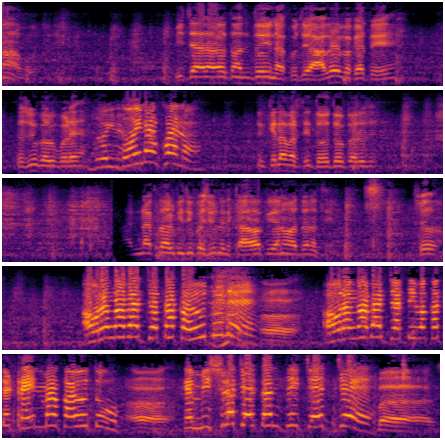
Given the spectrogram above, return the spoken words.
ના આવો વિચાર આવે તો આથી ધોઈ નાખવું જોઈએ. આવે વખતે તો શું કરવું પડે? ધોઈ નાખવાનો. તું કેટલા વર્ષથી ધો ધો કરું છે? આજ નાખનાર બીજું કશું નથી. ખાવા પીવાનો વાંધો નથી. જો. ઔરંગાબાદ જતા કહ્યું તું ને? હા. ઔરંગાબાદ જતી વખતે ટ્રેનમાં કહ્યું તું કે મિશ્ર ચેતનથી ચેતજે બસ.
